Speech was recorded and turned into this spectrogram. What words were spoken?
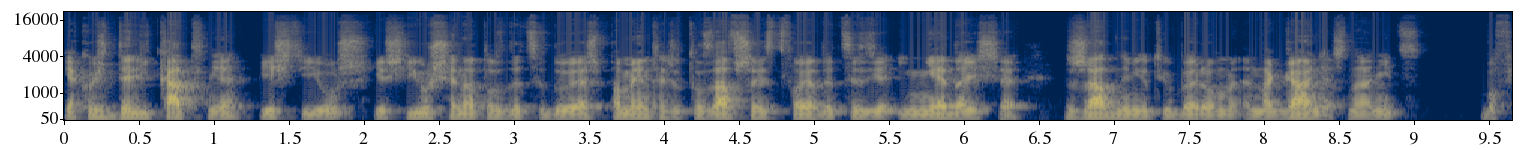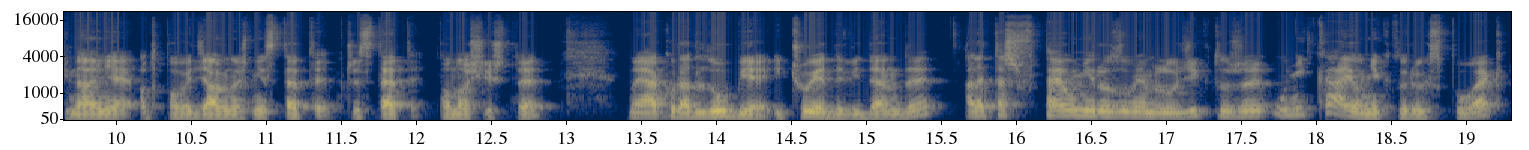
jakoś delikatnie, jeśli już, jeśli już się na to zdecydujesz, pamiętaj, że to zawsze jest Twoja decyzja i nie daj się żadnym YouTuberom naganiać na nic, bo finalnie odpowiedzialność niestety, czy stety ponosisz Ty. No ja akurat lubię i czuję dywidendy, ale też w pełni rozumiem ludzi, którzy unikają niektórych spółek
